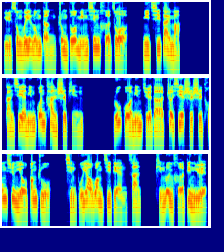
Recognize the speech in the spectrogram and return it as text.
与宋威龙等众多明星合作，你期待吗？感谢您观看视频。如果您觉得这些时事通讯有帮助，请不要忘记点赞、评论和订阅。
